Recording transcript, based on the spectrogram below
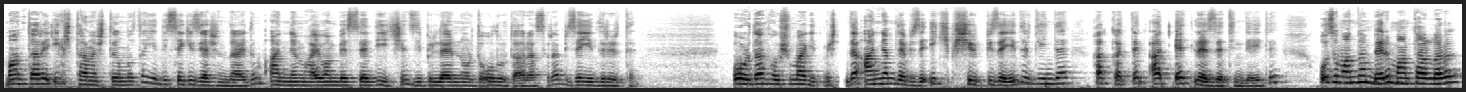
Mantarı ilk tanıştığımızda 7-8 yaşındaydım. Annem hayvan beslediği için zibirlerin orada olurdu ara sıra bize yedirirdi. Oradan hoşuma gitmişti annem de bize ilk pişirip bize yedirdiğinde hakikaten et lezzetindeydi. O zamandan beri mantarları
